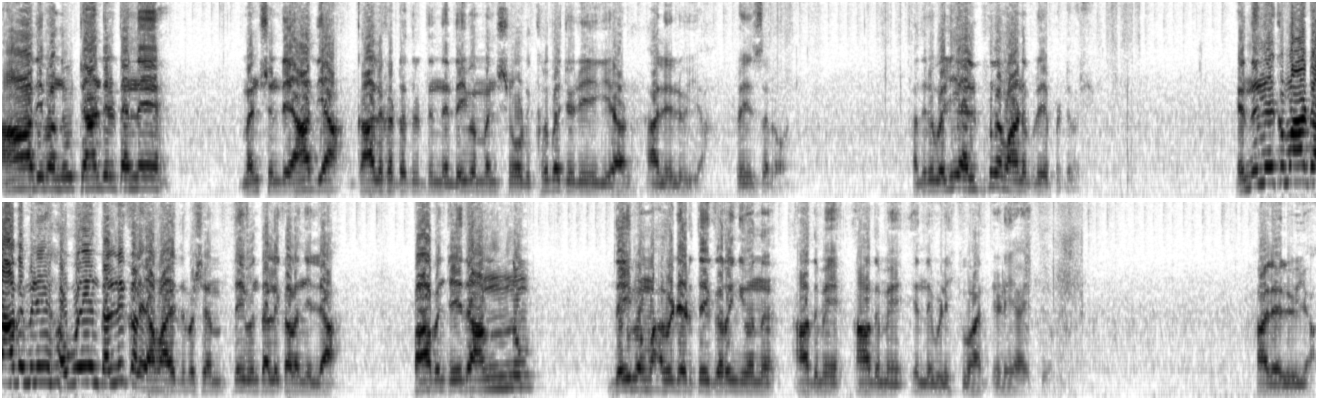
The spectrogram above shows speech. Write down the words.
ആദിമ നൂറ്റാണ്ടിൽ തന്നെ മനുഷ്യന്റെ ആദ്യ കാലഘട്ടത്തിൽ തന്നെ ദൈവം മനുഷ്യനോട് കൃപ ചൊരിയുകയാണ്. ആലേലുയ്യ പ്രേസലോൺ അതൊരു വലിയ അത്ഭുതമാണ് പ്രിയപ്പെട്ടവർ എന്നേക്കുമായിട്ട് ആദമിനെയും ഹൗവയും തള്ളിക്കളയാമായിരുന്നു. പക്ഷെ ദൈവം തള്ളിക്കളഞ്ഞില്ല. പാപം ചെയ്ത അന്നും ദൈവം അവരുടെ അടുത്തേക്ക് ഇറങ്ങി വന്ന് ആദമേ ആദമേ എന്ന് വിളിക്കുവാൻ ഇടയായിത്തീർന്നു. ഹാലലുയ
